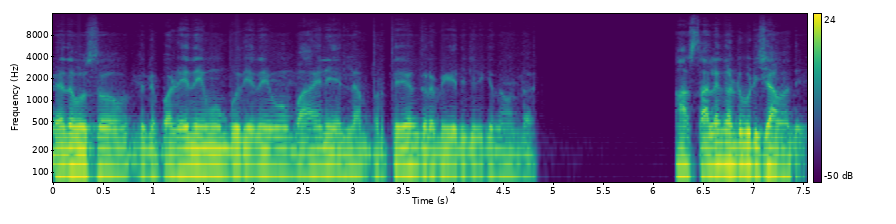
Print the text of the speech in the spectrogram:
വേദപുസ്തകത്തിന്റെ പഴയ നിയമവും പുതിയ നിയമവും വായനയെല്ലാം പ്രത്യേകം ക്രമീകരിച്ചിരിക്കുന്നതുകൊണ്ട് ആ സ്ഥലം കണ്ടുപിടിച്ചാൽ മതി.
